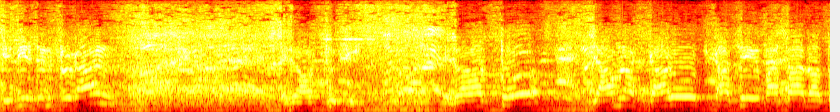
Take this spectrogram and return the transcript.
কি দিয়েছেন স্লোগান? এটার অর্থ কি? এটার অর্থ যে আমরা কারও কাছে মাথা নত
